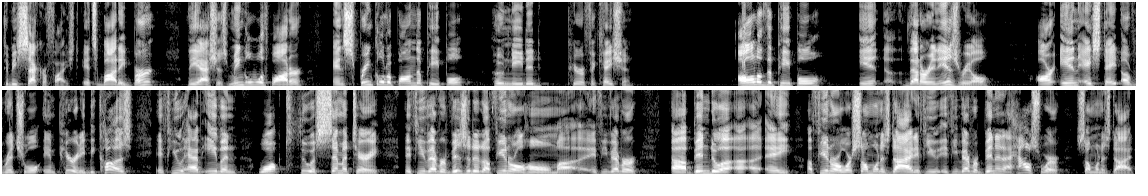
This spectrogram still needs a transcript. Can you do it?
to be sacrificed. Its body burnt, the ashes mingled with water, and sprinkled upon the people who needed purification. All of the people in, that are in Israel are in a state of ritual impurity because if you have even walked through a cemetery, if you've ever visited a funeral home, uh, if you've ever uh, been to a, a, a, funeral where someone has died, if, you, if you've ever been in a house where someone has died,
